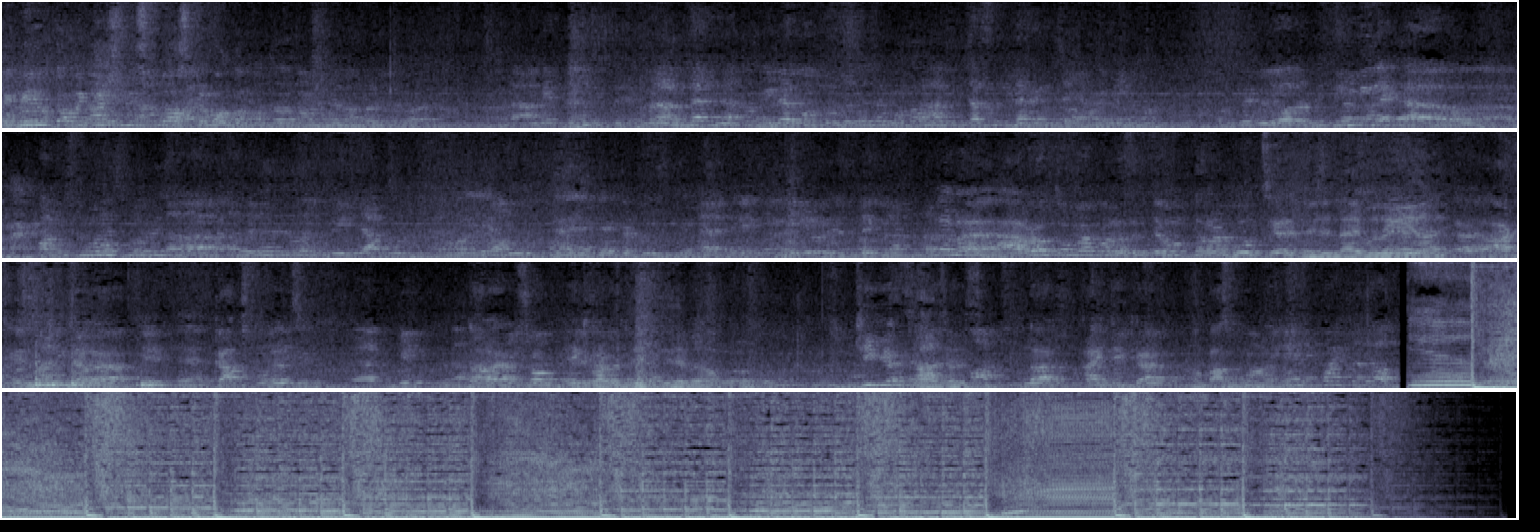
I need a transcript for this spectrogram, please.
রিভিউ কমিটির সুস্পষ্ট মতামত। আরও তো ব্যাপার আছে যেমন তারা বলছে যারা কাজ করেছে তারা সব এখানে দেখতে যাবে ID card, passport.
